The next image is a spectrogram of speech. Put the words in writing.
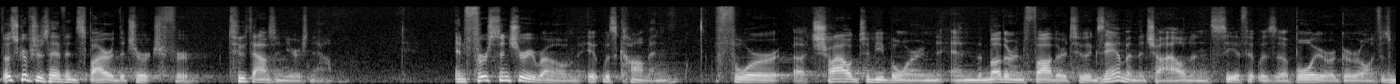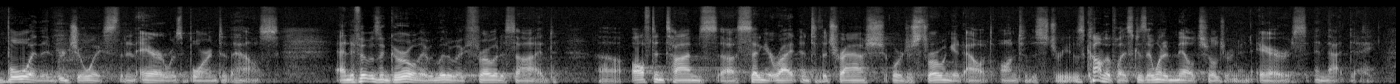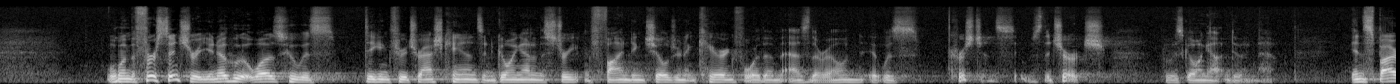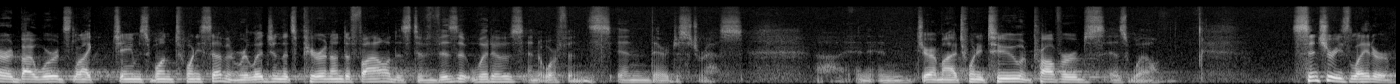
those scriptures have inspired the church for 2,000 years now. In first century Rome, it was common for a child to be born and the mother and father to examine the child and see if it was a boy or a girl. If it was a boy, they'd rejoice that an heir was born to the house. And if it was a girl, they would literally throw it aside, uh, oftentimes uh, setting it right into the trash or just throwing it out onto the street. It was commonplace because they wanted male children and heirs in that day. Well, in the first century, you know who it was who was digging through trash cans and going out on the street and finding children and caring for them as their own? It was Christians, it was the church who was going out and doing that inspired by words like James 1:27, religion that's pure and undefiled is to visit widows and orphans in their distress. Uh, and, and Jeremiah 22 and Proverbs as well. Centuries later,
